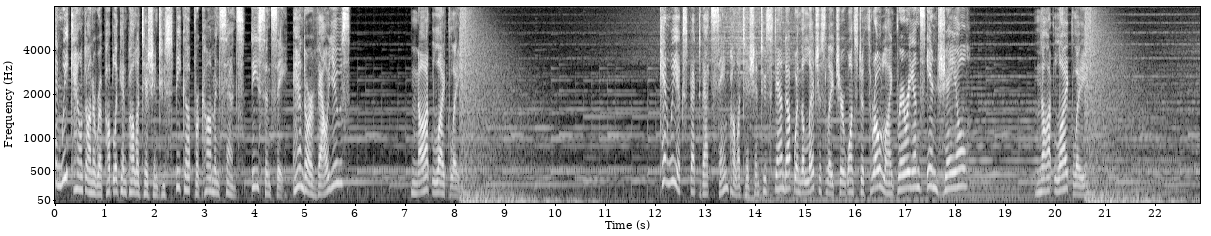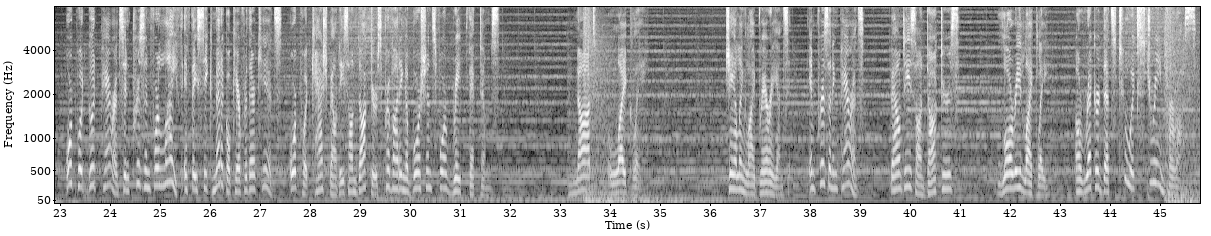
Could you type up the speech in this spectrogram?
Can we count on a Republican politician to speak up for common sense, decency, and our values? Not likely. Can we expect that same politician to stand up when the legislature wants to throw librarians in jail? Not likely. Or put good parents in prison for life if they seek medical care for their kids. Or put cash bounties on doctors providing abortions for rape victims. Not likely. Jailing librarians, imprisoning parents, bounties on doctors. Lori Likely, a record that's too extreme for us.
